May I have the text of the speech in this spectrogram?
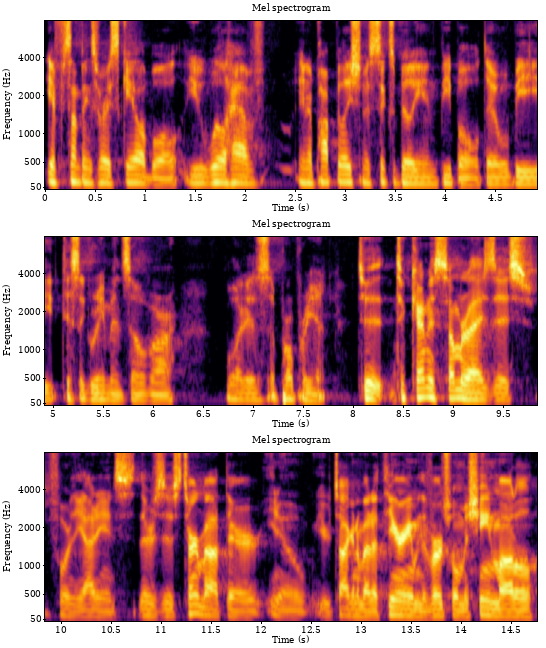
if something's very scalable, you will have, in a population of 6 billion people, there will be disagreements over what is appropriate. To, to kind of summarize this for the audience, there's this term out there, you know, you're talking about Ethereum, the virtual machine model,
